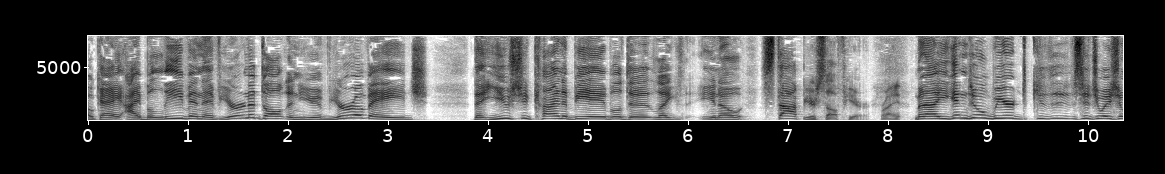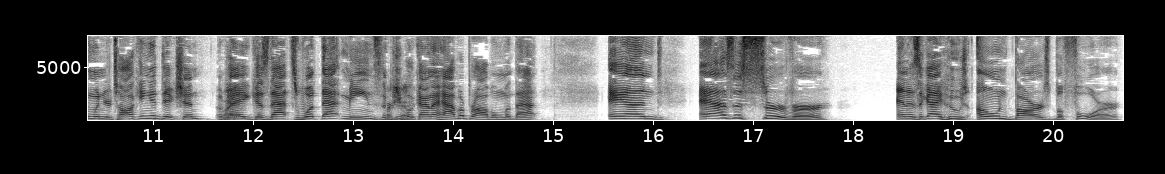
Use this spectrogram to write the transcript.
Okay. I believe in if you're an adult and you, if you're of age, that you should kind of be able to, like, you know, stop yourself here. Right. But now you get into a weird situation when you're talking addiction. Okay. Right. Because that's what that means. The For people sure. kind of have a problem with that. And as a server, and as a guy who's owned bars before,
